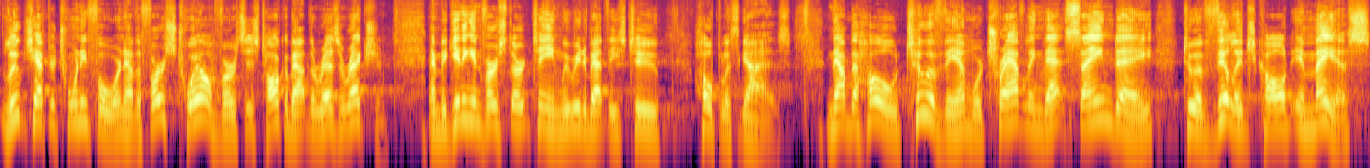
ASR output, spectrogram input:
Luke chapter 24, now the first 12 verses talk about the resurrection. And beginning in verse 13, we read about these two hopeless guys. Now, behold, two of them were traveling that same day to a village called Emmaus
